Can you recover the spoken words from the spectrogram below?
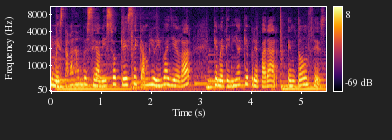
y me estaba dando ese aviso que ese cambio iba a llegar, que me tenía que preparar. Entonces,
